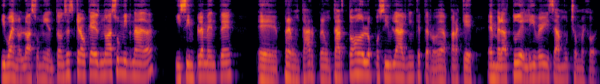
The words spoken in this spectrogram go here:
Y bueno, lo asumí. Entonces creo que es no asumir nada y simplemente eh, preguntar, preguntar todo lo posible a alguien que te rodea para que en verdad tu delivery sea mucho mejor.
